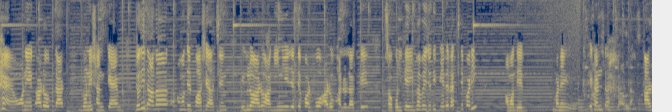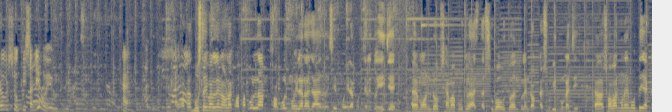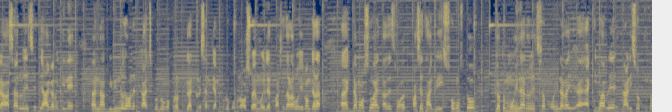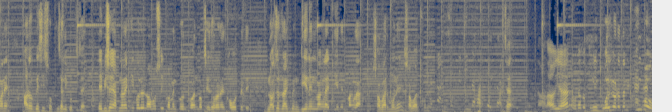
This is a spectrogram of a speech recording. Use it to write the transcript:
হ্যাঁ অনেক আরও ব্লাড ডোনেশন ক্যাম্প যদি দাদা আমাদের পাশে আছেন, এগুলো আরও আগিয়ে নিয়ে যেতে পারব আরও ভালো লাগবে। সকলকে এইভাবে যদি বেঁধে রাখতে পারি, আমাদের মানে এখানটা আরও শক্তিশালী হয়ে উঠবে। হ্যাঁ। অর্থাৎ বুঝতেই পারলেন আমরা কথা বললাম, সকল মহিলারা যারা রয়েছে, মহিলা পরিচালিত এই যে মণ্ডপ, শ্যামা পুজো, আজ তার শুভ উদ্বোধন করলেন ডক্টর সুবীর মুখার্জি। সবার মনের মধ্যেই একটা আশা রয়েছে যে আগামী দিনে না, বিভিন্ন ধরনের কাজ করব, কখনো ব্লাড ডোনেশন ক্যাম্প করব, কখনো অসহায় মহিলার পাশে দাঁড়াবো এবং যারা একদম অসহায় তাদের পাশে থাকবে। এই সমস্ত যত মহিলা রয়েছে, সব মহিলারাই একইভাবে নারী শক্তিকে মানে আরও বেশি শক্তিশালী করতে চায়। এই বিষয়ে আপনারা কি বলবেন? অবশ্যই কমেন্ট করুন কমেন্ট বক্সে এই ধরনের খবর পেতে। নজর রাখবেন ডিএনএন বাংলায়। ডিএনএন বাংলা সবার মনে সবার মনে। আচ্ছা দাঁড়াও ইয়ার ওটা তো তুমি বলবে ওটা তো আমি তুলবো।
